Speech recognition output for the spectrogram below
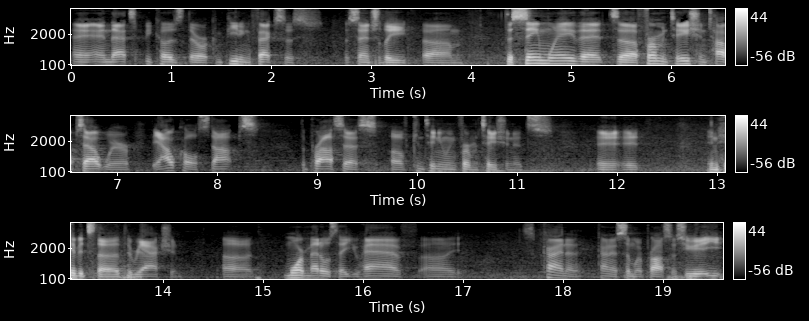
and, and, that's because there are competing effects, essentially. Um, the same way that uh, fermentation tops out where the alcohol stops the process of continuing fermentation. It's, it, it inhibits the, the reaction. Uh, more metals that you have, uh, it's kind of kind of similar process. You,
